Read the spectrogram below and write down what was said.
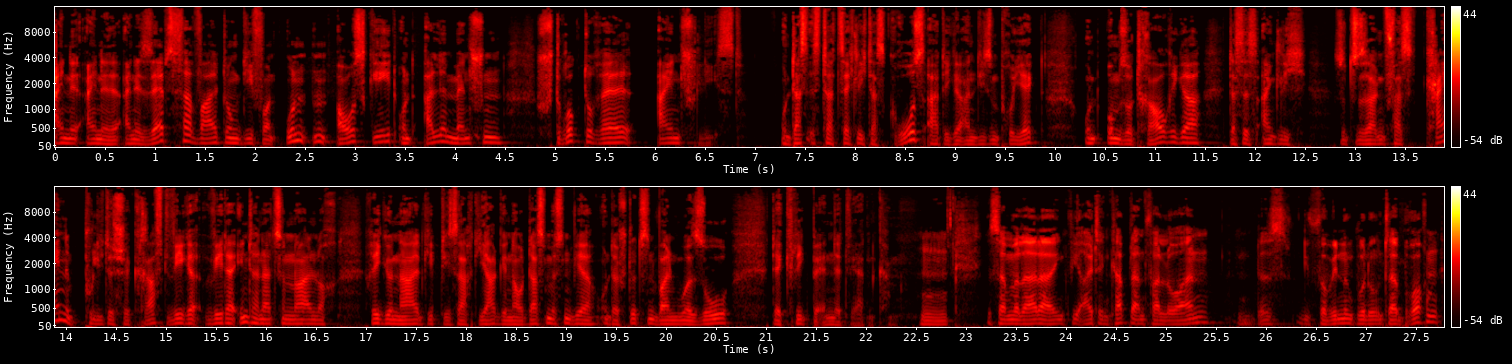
Eine, eine, eine Selbstverwaltung, die von unten ausgeht und alle Menschen strukturell einschließt. Und das ist tatsächlich das Großartige an diesem Projekt und umso trauriger, dass es eigentlich sozusagen fast keine politische Kraft, weder international noch regional gibt, die sagt, ja, genau das müssen wir unterstützen, weil nur so der Krieg beendet werden kann. Hm. Jetzt haben wir leider irgendwie Alten Kaplan verloren. Das, die Verbindung wurde unterbrochen.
